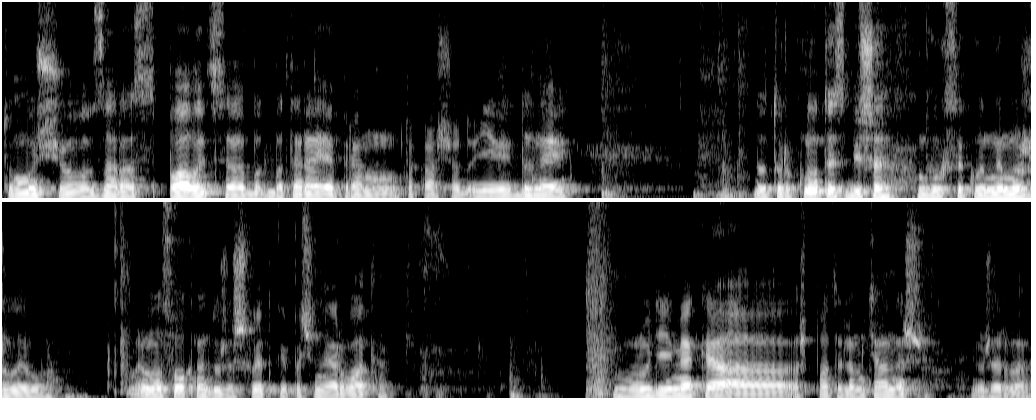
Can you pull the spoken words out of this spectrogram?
тому що зараз палиться батарея прям така, що до неї доторкнутися більше двох секунд неможливо. І Воно сохне дуже швидко і починає рвати. Вроді і м'яке, а шпателем тянеш і вже рве.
